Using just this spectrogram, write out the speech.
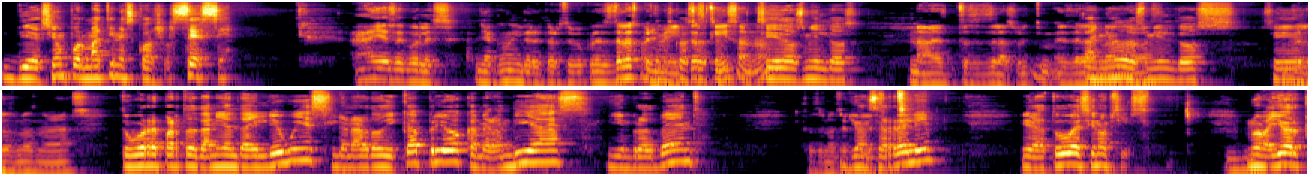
Dirección por Martin Scorsese. Ah, ya sé cuál es. Ya con el director supe cuál es. De las Martin primeritas Scorsese. que hizo, ¿no? Sí, 2002. No, entonces es de las últimas. Es de las Año más nuevas. 2002. Sí. Es de las más nuevas. Tuvo reparto de Daniel Day-Lewis, Leonardo DiCaprio, Cameron Díaz, Jim Broadbent, Entonces no sé John. Cerrelli. Mira, tuvo de sinopsis. Ujú. Nueva York,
